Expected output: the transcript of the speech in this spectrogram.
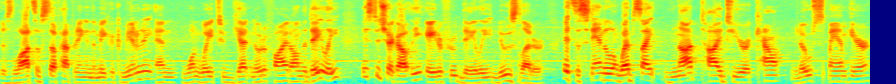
There's lots of stuff happening in the Maker community, and one way to get notified on the daily is to check out the Adafruit Daily newsletter. It's a standalone website, not tied to your account, no spam here.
